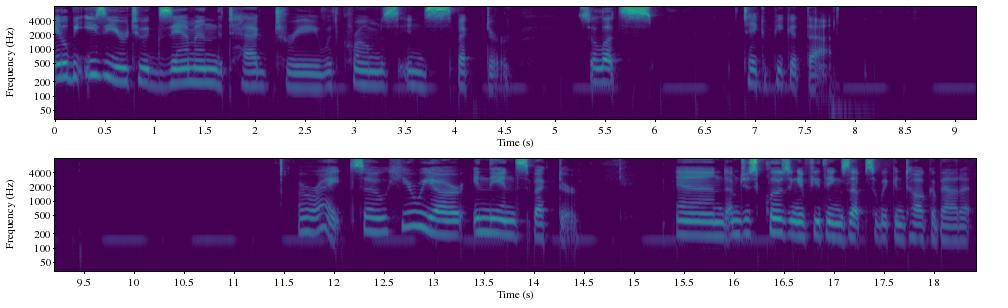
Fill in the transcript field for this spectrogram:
It'll be easier to examine the tag tree with Chrome's inspector. So let's take a peek at that. All right, so here we are in the inspector. And I'm just closing a few things up so we can talk about it.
